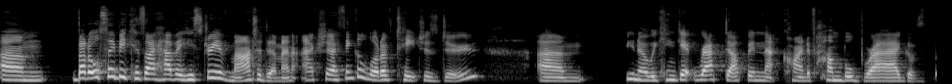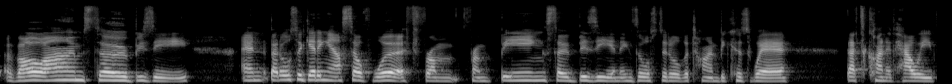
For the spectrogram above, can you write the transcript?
Um, but also because I have a history of martyrdom. And actually, I think a lot of teachers do. Um, you know, we can get wrapped up in that kind of humble brag of, of oh, I'm so busy. And, but also getting our self worth from from being so busy and exhausted all the time because we're that's kind of how we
